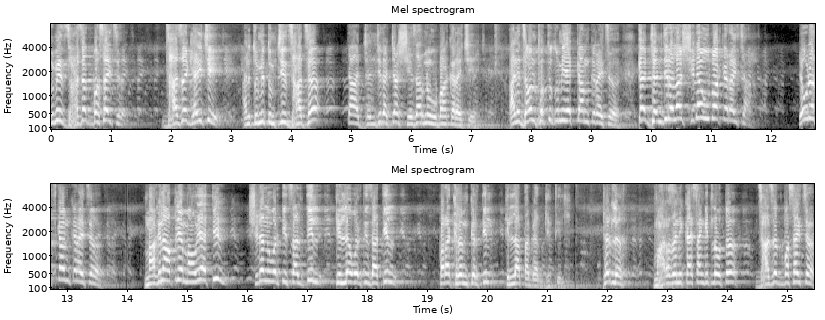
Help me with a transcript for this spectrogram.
तुम्ही झाजत बसायचं. झाज घ्यायची आणि तुम्ही तुमची झाज त्या जंजिराच्या शेजारनं उभा करायची. आणि जाऊन फक्त तुम्ही एक काम करायचं. त्या जंजिराला शिड्या उभा करायच्या. एवढंच काम करायचं. मागणं आपल्या मावळ्यातील शिड्यांवरती चालतील किल्ल्यावरती जातील पराक्रम करतील किल्ला ताब्यात घेतील. ठरलं महाराजांनी काय सांगितलं होतं? झाजत बसायचं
